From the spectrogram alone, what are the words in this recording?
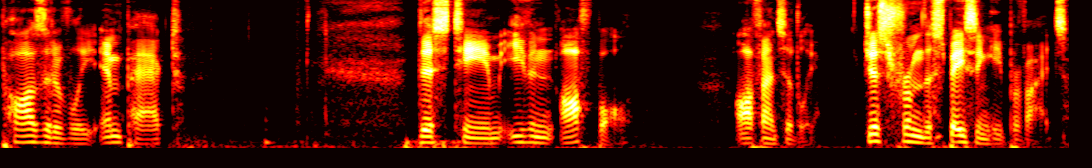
positively impact this team, even off ball, offensively, just from the spacing he provides.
